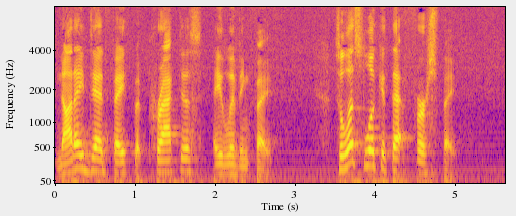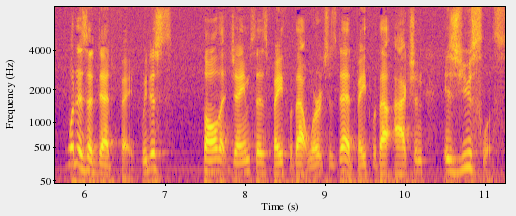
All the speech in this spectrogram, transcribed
Not a dead faith, but practice a living faith. So let's look at that first faith. What is a dead faith? We just saw that James says faith without works is dead, faith without action is useless.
